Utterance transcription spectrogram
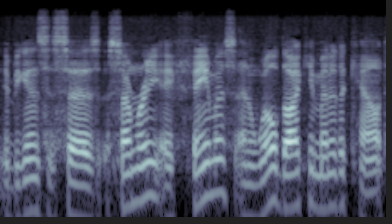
It begins, it says, Summary A famous and well documented account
